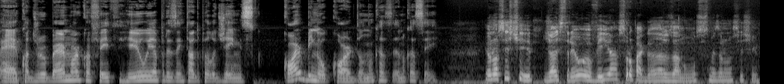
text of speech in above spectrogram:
É, com a Drew Barrymore, com a Faith Hill e apresentado pelo James Corbin ou Cordon, nunca, eu nunca sei. Eu não assisti. Já estreou, eu vi as propagandas, os anúncios, mas eu não assisti.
